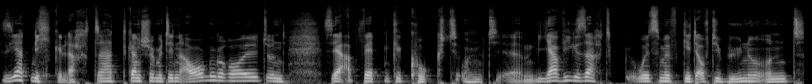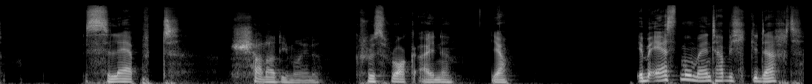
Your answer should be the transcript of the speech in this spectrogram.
Sie hat nicht gelacht. Hat ganz schön mit den Augen gerollt und sehr abwertend geguckt. Und ähm, ja, wie gesagt, Will Smith geht auf die Bühne und slappt. Schaller die meine. Chris Rock eine. Ja. Im ersten Moment habe ich gedacht,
